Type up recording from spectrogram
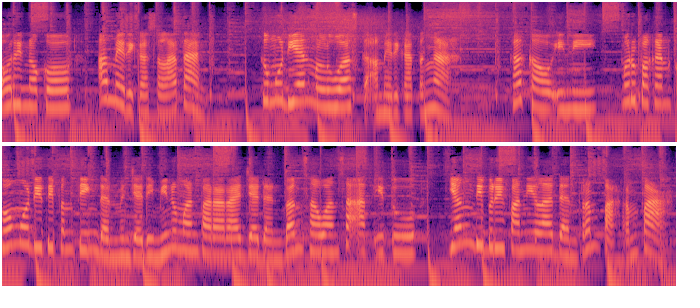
Orinoco, Amerika Selatan. Kemudian meluas ke Amerika Tengah, kakao ini merupakan komoditi penting dan menjadi minuman para raja dan bangsawan saat itu yang diberi vanila dan rempah-rempah.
